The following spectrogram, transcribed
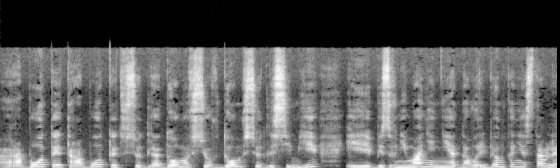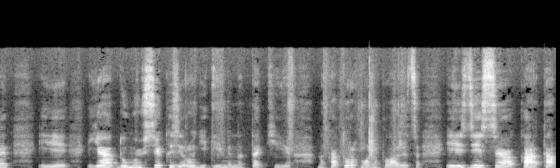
работает, работает, все для дома, все в дом, все для семьи, и без внимания ни одного ребенка не оставляет. И я думаю, все козероги именно такие, на которых можно положиться. И здесь а, карта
